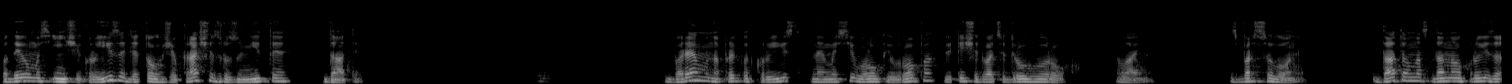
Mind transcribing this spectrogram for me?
Подивимось інші круїзи для того, щоб краще зрозуміти дати. Беремо, наприклад, круїз на MSC World Europa 2022 року лайнер з Барселони. Дата у нас даного круїза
